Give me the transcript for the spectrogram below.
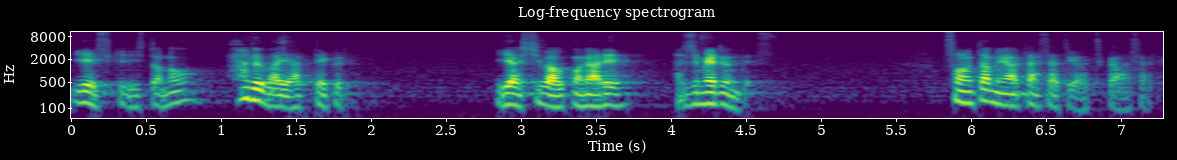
イエス・キリストの春はやってくる。癒しは行われ始めるんです。そのために私たちが使わされる。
